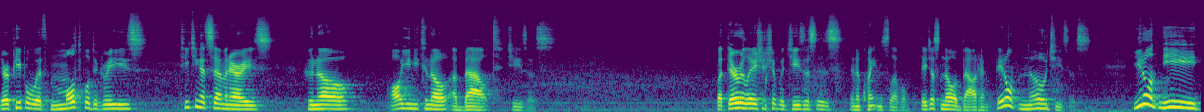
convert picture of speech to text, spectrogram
there are people with multiple degrees teaching at seminaries who know all you need to know about Jesus. But their relationship with Jesus is an acquaintance level. They just know about him. They don't know Jesus. You don't need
